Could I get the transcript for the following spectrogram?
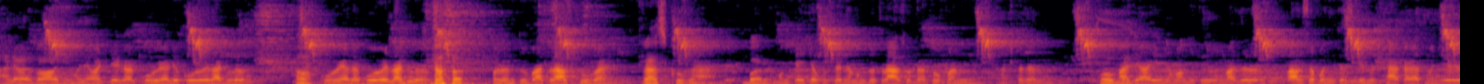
आल्यावर बाबाजी म्हणे वाटते का कोवळ्याला कोवळं लागलं? कोवळ्याला कोवळं लागलं. परंतु बा त्रास खूप आहे. त्रास खूप आहे. हां. बरं. मग त्याच्या पुढच्यानं मग जो त्रास होता तो पण नष्ट झाला. हो का? माझ्या आईने मग इथे येऊन माझं पावसं पण इथंच केलं. त्या काळात म्हणजे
